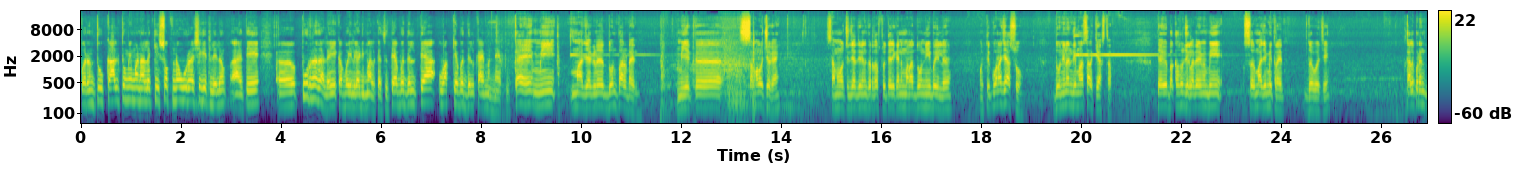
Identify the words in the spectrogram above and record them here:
परंतु काल तुम्ही म्हणाला की स्वप्न उराशी घेतलेलं ते पूर्ण झालं एका बैलगाडी मालकाचं. त्याबद्दल त्या वाक्याबद्दल काय म्हणणं आहे आपलं? काय मी माझ्याकडे दोन पार्ट आहेत. मी एक समालोचक आहे. समालोचक ज्या ठिकाणी करत असतो त्या ठिकाणी मला दोन्ही बैल मग ते कोणाचे असो दोन्ही नंदी मला सारखे असतात. त्यावेळी बकासूर जिंकला त्यावेळी मी सर माझे मित्र आहेत जवळचे. कालपर्यंत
